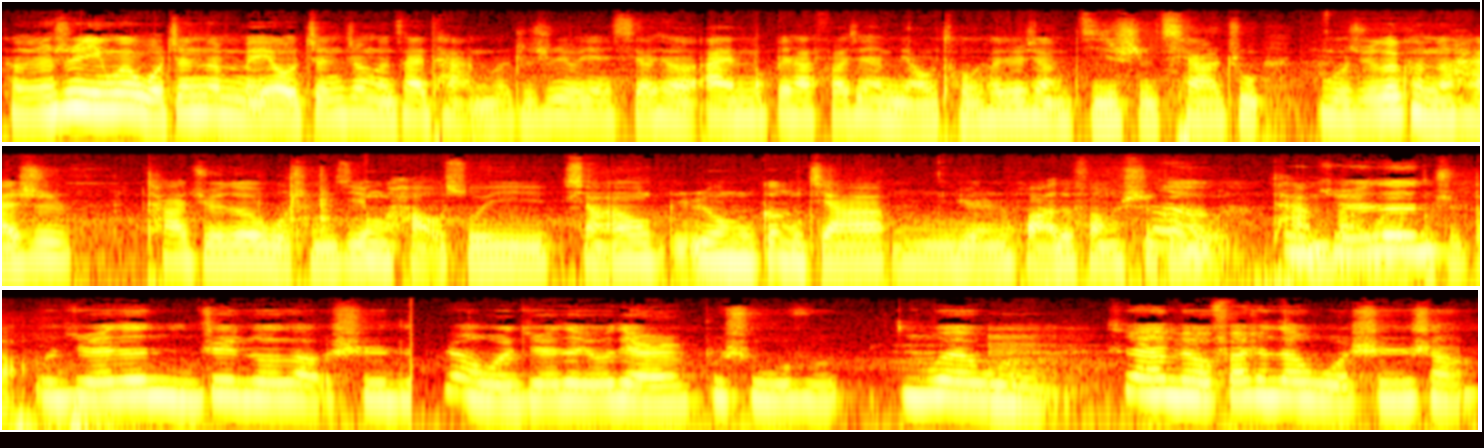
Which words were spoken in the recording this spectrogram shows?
可能是因为我真的没有真正的在谈吧，只是有点小小的暧昧，被他发现的苗头，他就想及时掐住。我觉得可能还是。他觉得我成绩更好，所以想要用更加嗯圆滑的方式跟我谈吧。我也不知道。我觉得你这个老师让让我觉得有点不舒服，因为我嗯虽然没有发生在我身上，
